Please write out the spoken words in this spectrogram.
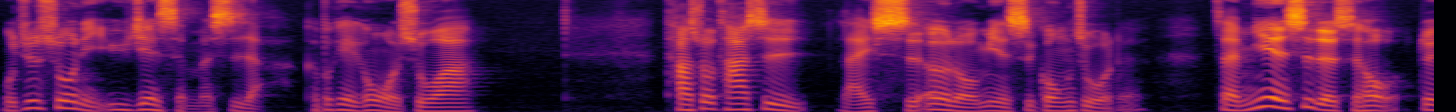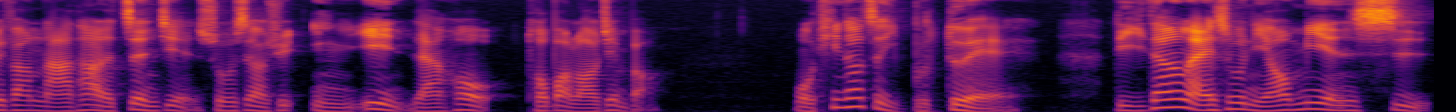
我就说你遇见什么事啊？可不可以跟我说啊？他说他是来十二楼面试工作的，在面试的时候，对方拿他的证件说是要去影印，然后投保劳健保。我听到这里不对，理当来说你要面试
